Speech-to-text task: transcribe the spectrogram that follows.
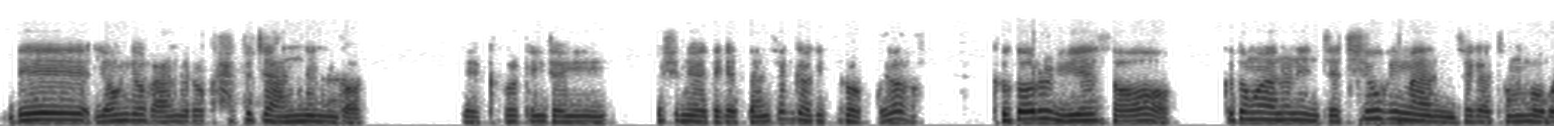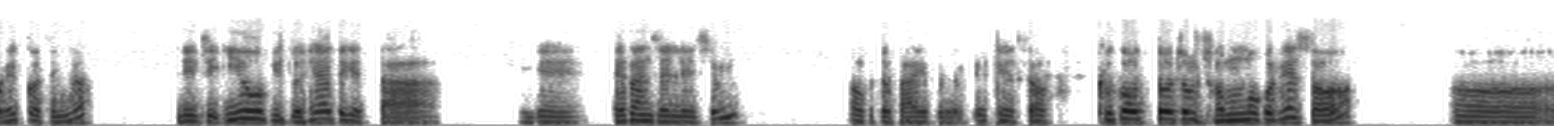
내 영역 안으로 가두지 않는 것, 네, 그걸 굉장히 조심해야 되겠다는 생각이 들었고요. 그거를 위해서 그동안은 이제 GOB만 제가 접목을 했거든요. 근데 이제 EOB도 해야 되겠다. 이게 Evangelism of the Bible 이렇게 해서 그것도 좀 접목을 해서 어,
